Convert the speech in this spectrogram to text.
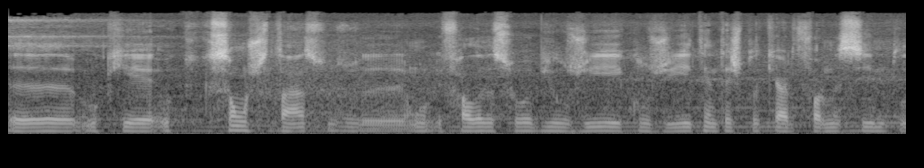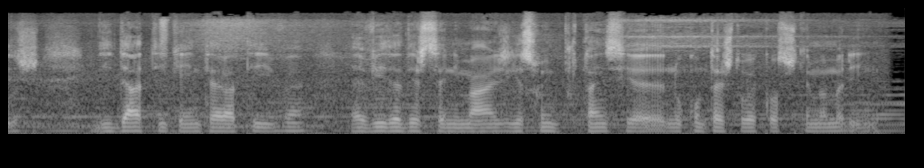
uh, o, que é, o que são os taços, uh, fala da sua biologia e ecologia e tenta explicar de forma simples, didática e interativa a vida destes animais e a sua importância no contexto do ecossistema marinho.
